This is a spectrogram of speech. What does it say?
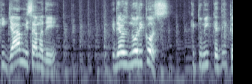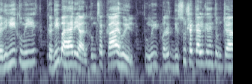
की ज्या मिसामध्ये की देअर वॉज नो रिकोर्स की तुम्ही कधी कधीही तुम्ही कधी बाहेर याल तुमचं काय होईल तुम्ही परत दिसू शकाल की नाही तुमच्या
